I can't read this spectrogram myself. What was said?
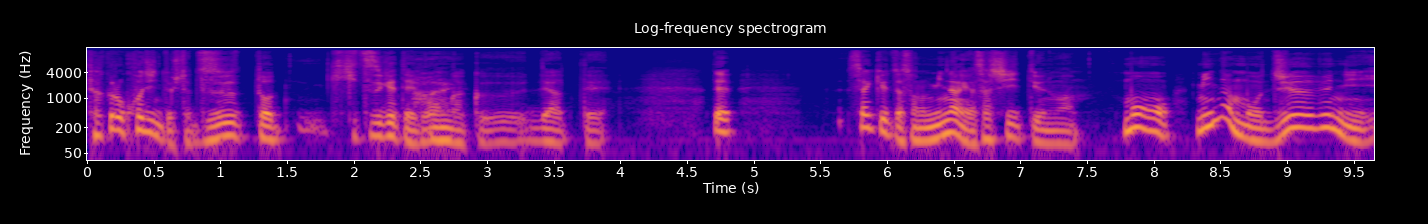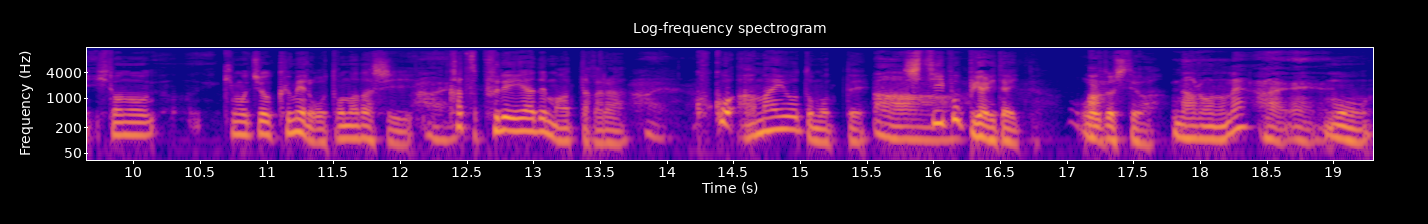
拓郎個人としてはずっと聴き続けている音楽であって、はい、でさっき言ったそのみんなが優しいっていうのはもうみんなもう十分に人の気持ちを組める大人だし、はい、かつプレイヤーでもあったから、はい、ここ甘えようと思ってシティ・ポップやりたい俺としては。なるほどね、はい、もう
